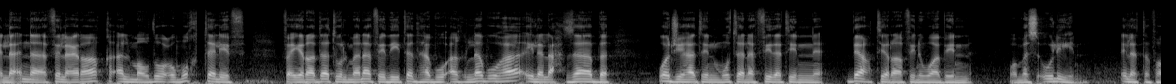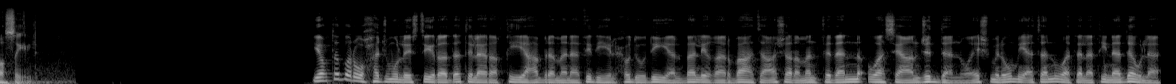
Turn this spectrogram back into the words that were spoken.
إلا أن في العراق الموضوع مختلف فإيرادات المنافذ تذهب أغلبها إلى الأحزاب وجهات متنفذة باعتراف نواب ومسؤولين. إلى التفاصيل. يعتبر حجم الاستيرادات العراقية عبر منافذه الحدودية البالغة 14 منفذا واسعا جدا ويشمل 130 دولة.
